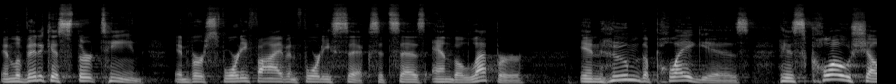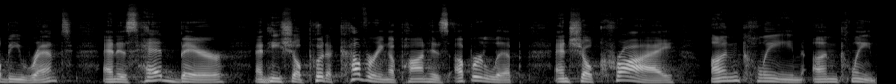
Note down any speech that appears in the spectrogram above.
In Leviticus 13, in verse 45 and 46, it says, And the leper in whom the plague is, his clothes shall be rent, and his head bare, and he shall put a covering upon his upper lip, and shall cry, Unclean, unclean.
